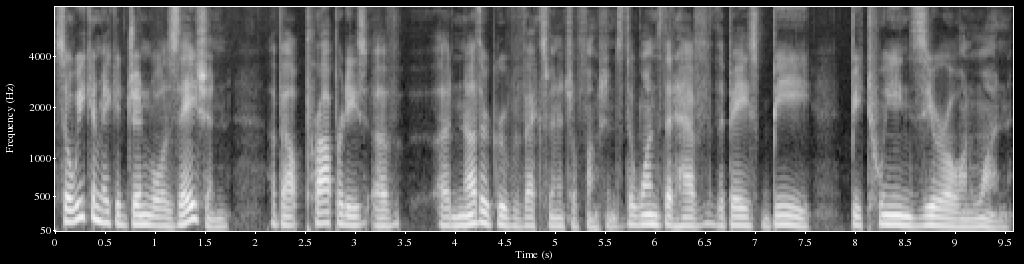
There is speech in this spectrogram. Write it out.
So we can make a generalization about properties of another group of exponential functions, the ones that have the base b between 0 and 1.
